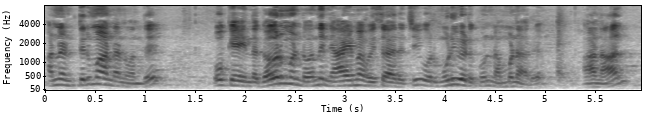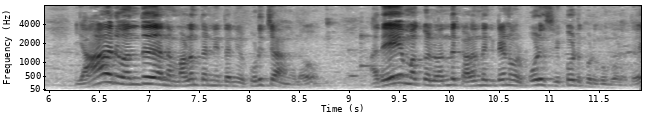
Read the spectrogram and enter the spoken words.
அண்ணன் திருமாண்ணன் வந்து ஓகே இந்த கவர்மெண்ட் வந்து நியாயமாக விசாரிச்சு ஒரு முடிவெடுக்கும்னு நம்பினாரு. ஆனால் யார் வந்து அந்த மலம் தண்ணி தண்ணீர் குடித்தாங்களோ அதே மக்கள் வந்து கலந்துக்கிட்டேன்னு ஒரு போலீஸ் ரிப்போர்ட் கொடுக்கும்பொழுது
